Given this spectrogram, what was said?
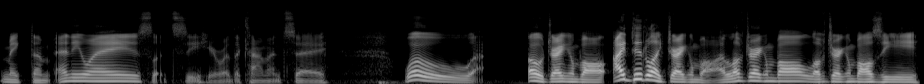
make them anyways. Let's see here what the comments say. Whoa. oh, Dragon Ball. I did like Dragon Ball. I love Dragon Ball. Love Dragon Ball Z.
